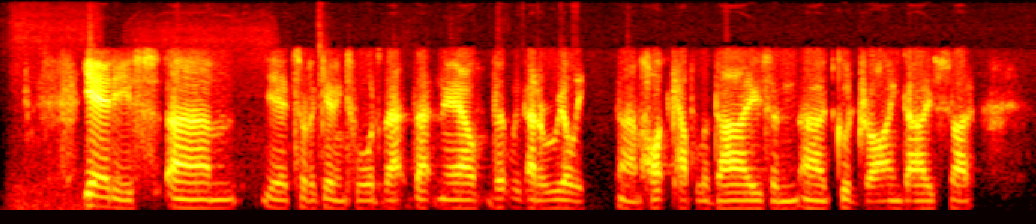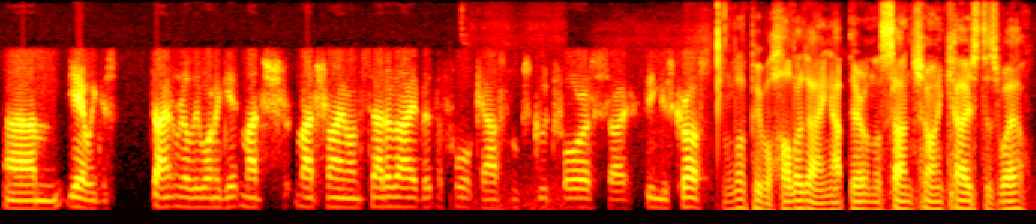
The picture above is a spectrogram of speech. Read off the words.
Yeah, it is. Um, yeah, it's sort of getting towards that that now that we've had a really um, hot couple of days and uh, good drying days. So, um, yeah, we just don't really want to get much much rain on Saturday, but the forecast looks good for us. So fingers crossed. A lot of people holidaying up there on the Sunshine Coast as well.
